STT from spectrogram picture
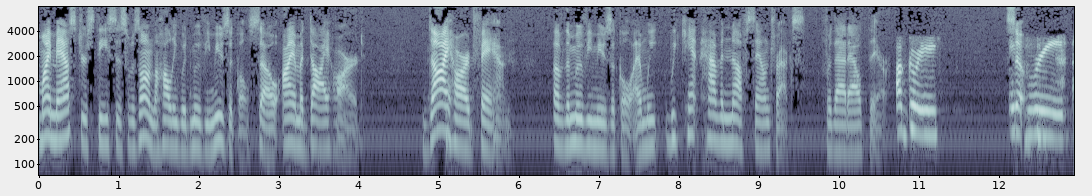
my master's thesis was on the Hollywood movie musical, so I am a diehard diehard fan of the movie musical, and we, we can't have enough soundtracks for that out there. Agree. So, Agreed.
